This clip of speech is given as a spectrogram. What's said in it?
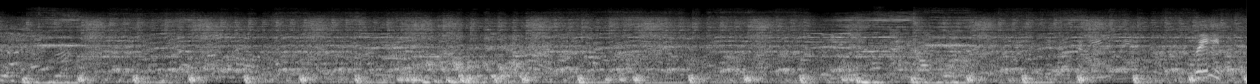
Thank you. great.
